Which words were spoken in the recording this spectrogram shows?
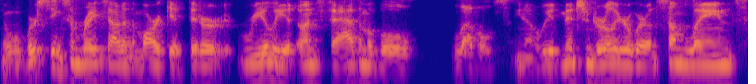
You know, we're seeing some rates out in the market that are really at unfathomable levels. You know, we had mentioned earlier where on some lanes,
